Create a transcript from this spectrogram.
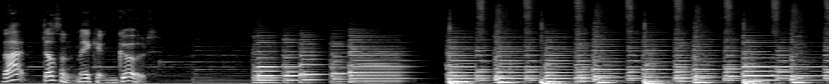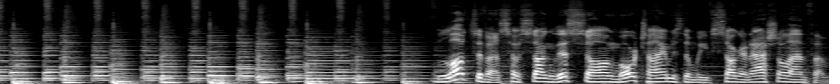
That doesn't make it good. Lots of us have sung this song more times than we've sung a national anthem.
